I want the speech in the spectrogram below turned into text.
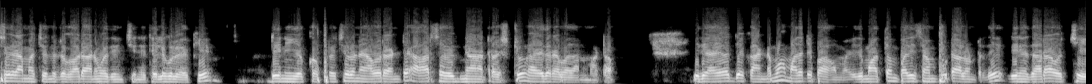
శ్రీరామచంద్రుడు గారు అనువదించింది తెలుగులోకి. దీని యొక్క ప్రచురణ ఎవరంటే ఆర్ష విజ్ఞాన ట్రస్ట్ హైదరాబాద్ అనమాట ఇది అయోధ్య కాండము మొదటి భాగము ఇది మొత్తం పది సంపుటాలు ఉంటుంది. దీని ధర వచ్చి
